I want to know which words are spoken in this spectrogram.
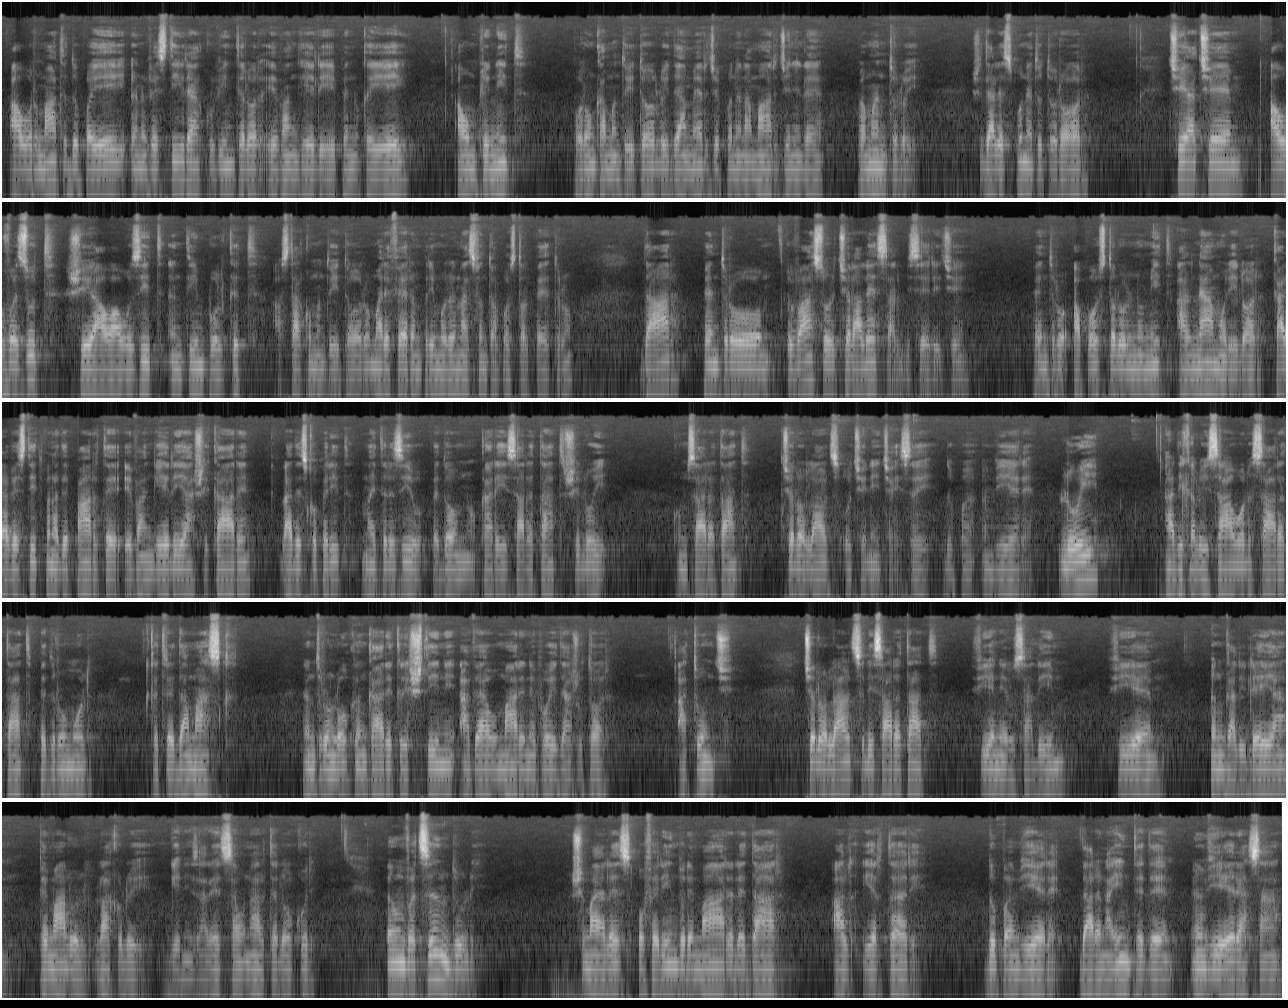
au urmat după ei în vestirea cuvintelor Evangheliei, pentru că ei au împlinit porunca Mântuitorului de a merge până la marginile pământului și de a le spune tuturor ceea ce au văzut și au auzit în timpul cât au stat cu Mântuitorul, mă refer în primul rând la Sfântul Apostol Petru, dar pentru vasul cel ales al bisericii, pentru apostolul numit al neamurilor, care a vestit până departe Evanghelia și care l-a descoperit mai târziu pe Domnul, care i s-a arătat și lui, cum s-a arătat celorlalți ucenici ai săi după înviere. Lui, adică lui Saul, s-a arătat pe drumul către Damasc, într-un loc în care creștinii aveau mare nevoie de ajutor. Atunci, celorlalți li s-a arătat fie în Ierusalim, fie în Galileea, pe malul lacului Genizaret sau în alte locuri, învățându-l și mai ales oferindu-le marele dar al iertării după înviere. Dar înainte de învierea sa,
